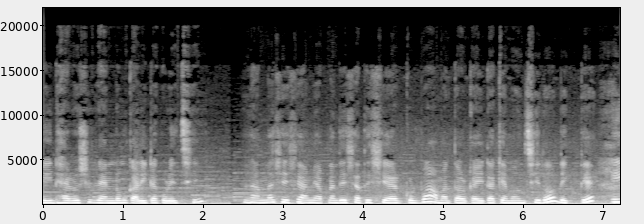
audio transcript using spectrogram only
এই ঢ্যাঁড়সের র্যান্ডম কারিটা করেছি। রান্না শেষে আমি আপনাদের সাথে শেয়ার করব আমার তরকারিটা কেমন ছিল দেখতে। এই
